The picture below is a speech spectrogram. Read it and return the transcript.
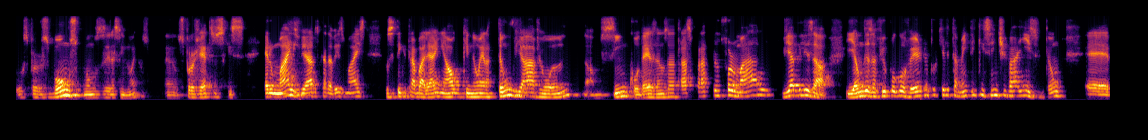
os, os, bons, vamos dizer assim, não é os, é, os projetos que eram mais viáveis, cada vez mais você tem que trabalhar em algo que não era tão viável há uns 5 ou 10 anos atrás para transformar, viabilizar. E é um desafio para o governo porque ele também tem que incentivar isso. Então, é,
